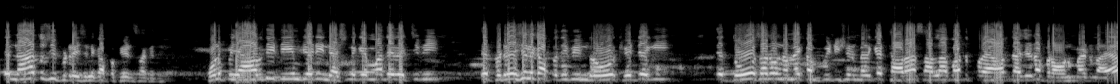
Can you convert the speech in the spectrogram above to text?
ਤੇ ਨਾ ਤੁਸੀਂ ਫੈਡਰੇਸ਼ਨ ਕੱਪ ਖੇਡ ਸਕਦੇ ਹੋ। ਹੁਣ ਪੰਜਾਬ ਦੀ ਟੀਮ ਜਿਹੜੀ ਨੈਸ਼ਨਲ ਗੇਮਾਂ ਦੇ ਵਿੱਚ ਵੀ ਤੇ ਫੈਡਰੇਸ਼ਨ ਕੱਪ ਦੀ ਵੀ ਨਰੋਲ ਖੇਡੇਗੀ ਤੇ ਦੋ ਸਾਨੂੰ ਨਵੇਂ ਕੰਪੀਟੀਸ਼ਨ ਮਿਲ ਕੇ 18 ਸਾਲਾਂ ਬਾਅਦ ਪੰਜਾਬ ਦਾ ਜਿਹੜਾ ਬ੍ਰਾਊਨ ਮੈਡਲ ਆਇਆ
